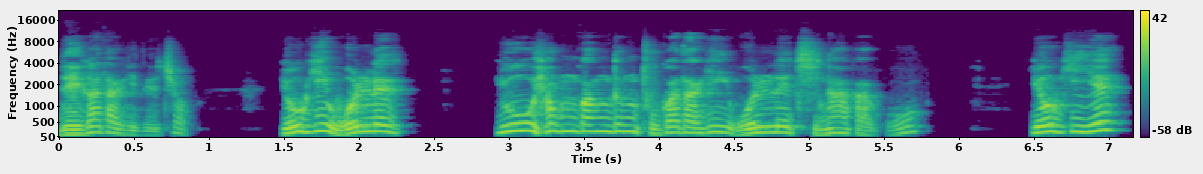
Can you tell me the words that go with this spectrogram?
네 가닥이 되죠. 여기 원래 요 형광등 두 가닥이 원래 지나가고 여기에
